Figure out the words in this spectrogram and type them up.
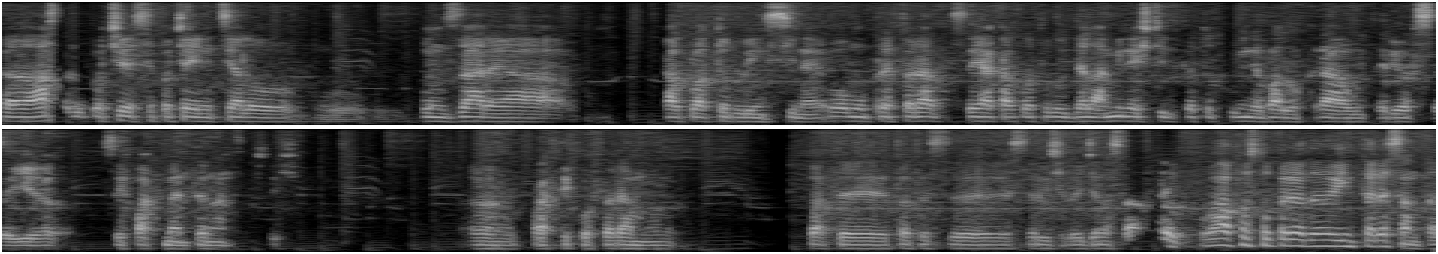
Uh, asta după ce se făcea inițial o, o vânzare a calculatorului în sine. Omul preferat să ia calculatorul de la mine știind că tot cu mine va lucra ulterior să-i, să-i fac mentenanță, știi? Uh, practic ofeream toate, toate serviciile de genul ăsta. A fost o perioadă interesantă,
